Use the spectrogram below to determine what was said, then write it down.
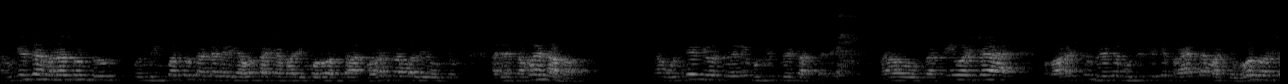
ನಮ್ಗೆ ಸಹ ಮನಸ್ಸುಂಟು ಒಂದು ಇಪ್ಪತ್ತು ತಂಡಗಳಿಗೆ ಅವಕಾಶ ಮಾಡಿಕೊಡುವಂತ ಮನಸ್ಸು ನಮ್ಮಲ್ಲಿ ಉಂಟು ಆದ್ರೆ ಸಮಯದ ಅಭಾವ ನಾವು ಒಂದೇ ದಿವಸದಲ್ಲಿ ಮುಗಿಸ್ಬೇಕಾಗ್ತದೆ ನಾವು ಪ್ರತಿ ವರ್ಷ ಬಹಳಷ್ಟು ಬೇಗ ಮುಗಿಸ್ಲಿಕ್ಕೆ ಪ್ರಯತ್ನ ಮಾಡ್ತೀವಿ ಹೋದ ವರ್ಷ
